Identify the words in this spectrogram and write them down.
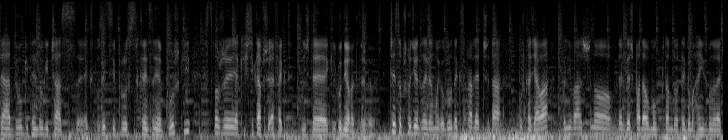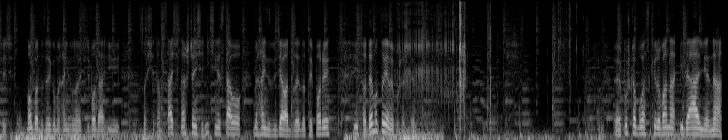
ta długi, ten długi czas ekspozycji plus kręcenie puszki stworzy jakiś ciekawszy efekt niż te kilkudniowe, które były. Często przychodziłem tutaj na mój ogródek sprawdzać, czy ta puszka działa, ponieważ no, jak deszcz padał, mógł tam do tego mechanizmu nalecieć, mogła do tego mechanizmu nalecieć woda i coś się tam stać. Na szczęście nic nie stało, mechanizm działa do, do tej pory. I co, demontujemy puszeczkę. E, Puszka była skierowana idealnie na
